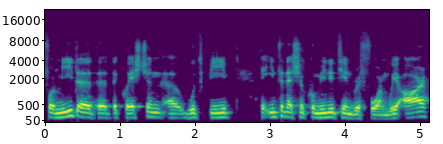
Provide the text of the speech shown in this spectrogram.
For me, the, the, the question uh, would be the international community and reform. We are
